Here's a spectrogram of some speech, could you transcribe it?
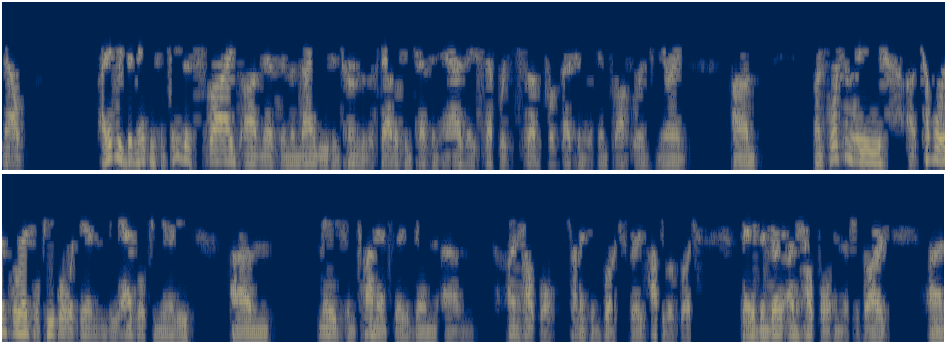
Now, I think we've been making some pretty good strides on this in the 90s in terms of establishing testing as a separate sub-profession within software engineering. Um, unfortunately, a couple of influential people within the Agile community um, made some comments that have been um, unhelpful, comments in books, very popular books, that have been very unhelpful in this regard. Um,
